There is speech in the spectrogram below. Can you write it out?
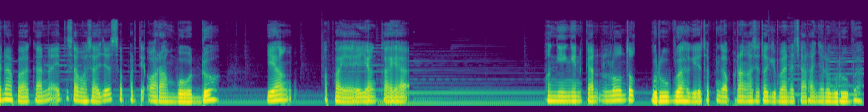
kenapa? Karena itu sama saja seperti orang bodoh yang apa ya yang kayak menginginkan lo untuk berubah gitu tapi nggak pernah ngasih tau gimana caranya lo berubah.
